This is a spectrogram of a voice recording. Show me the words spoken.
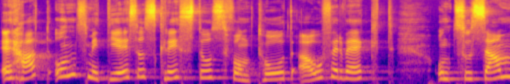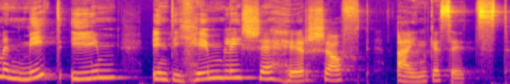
Er hat uns mit Jesus Christus vom Tod auferweckt und zusammen mit ihm in die himmlische Herrschaft eingesetzt.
